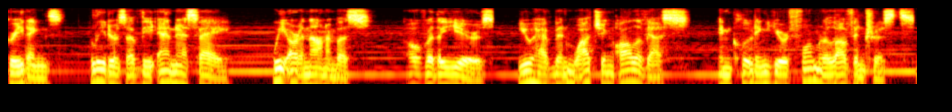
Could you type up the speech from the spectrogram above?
Greetings, leaders of the NSA. We are anonymous. Over the years, you have been watching all of us, including your former love interests.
